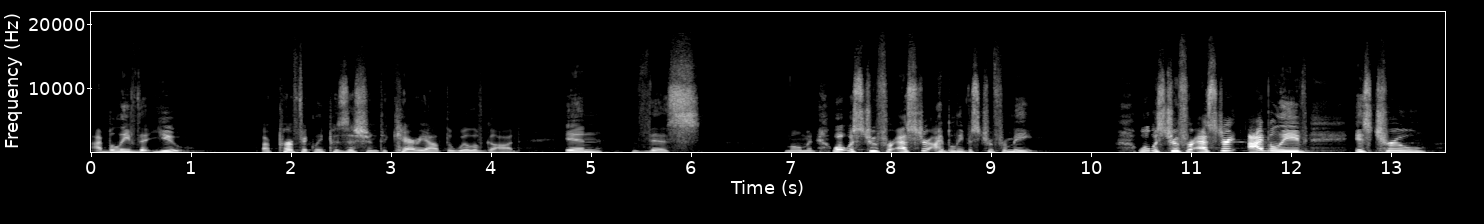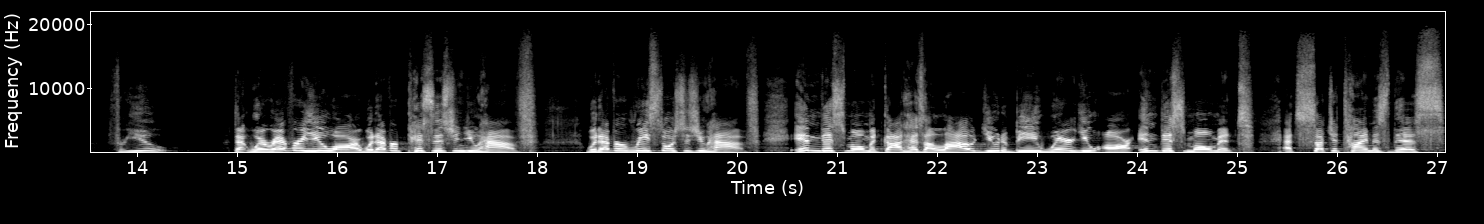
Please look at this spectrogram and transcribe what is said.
I believe that you are perfectly positioned to carry out the will of God in this moment. What was true for Esther, I believe is true for me. What was true for Esther, I believe is true for you. That wherever you are, whatever position you have, whatever resources you have, in this moment, God has allowed you to be where you are in this moment at such a time as this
